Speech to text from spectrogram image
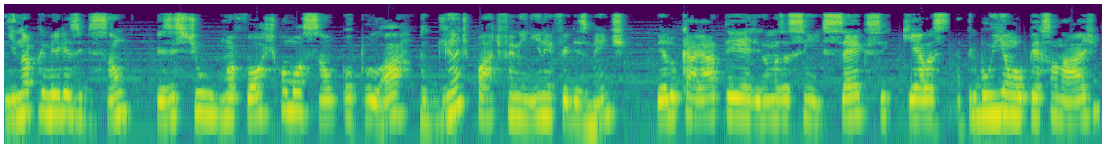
E na primeira exibição existiu uma forte comoção popular, grande parte feminina, infelizmente, pelo caráter, digamos assim, sexy que elas atribuíam ao personagem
